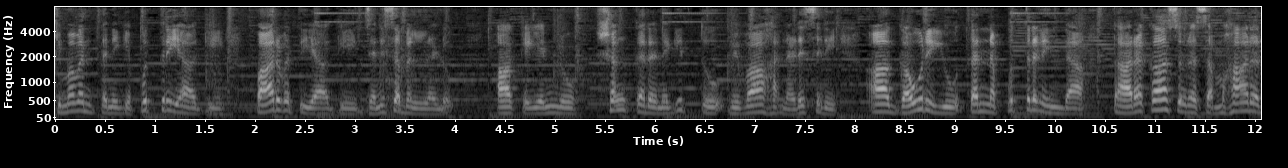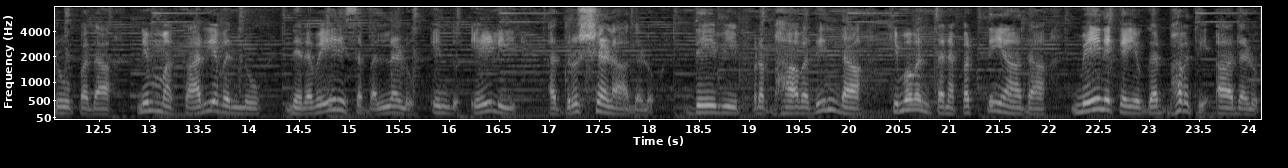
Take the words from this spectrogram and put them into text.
ಹಿಮವಂತನಿಗೆ ಪುತ್ರಿಯಾಗಿ, ಪಾರ್ವತಿಯಾಗಿ ಜನಿಸಬಲ್ಲಳು. ಆಕೆಯನ್ನು ಶಂಕರನಿಗಿತ್ತು ವಿವಾಹ ನಡೆಸಿರಿ. ಆ ಗೌರಿಯು ತನ್ನ ಪುತ್ರನಿಂದ ತಾರಕಾಸುರ ಸಂಹಾರ ರೂಪದ ನಿಮ್ಮ ಕಾರ್ಯವನ್ನು ನೆರವೇರಿಸಬಲ್ಲಳು ಎಂದು ಹೇಳಿ ಅದೃಶ್ಯಳಾದಳು. ದೇವಿ ಪ್ರಭಾವದಿಂದ ಹಿಮವಂತನ ಪತ್ನಿಯಾದ ಮೇನಕೆಯು ಗರ್ಭವತಿ ಆದಳು.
